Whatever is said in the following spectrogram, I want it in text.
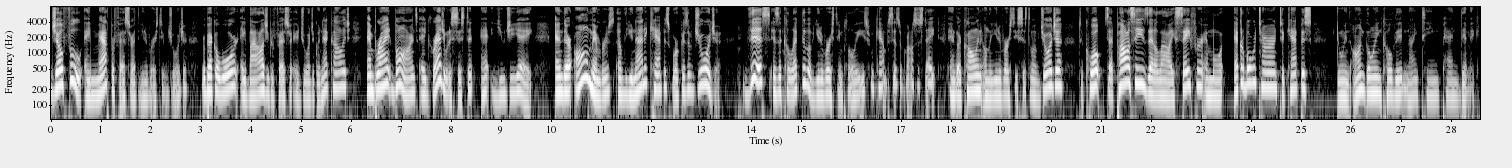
Joe Fu, a math professor at the University of Georgia, Rebecca Ward, a biology professor at Georgia Gwinnett College, and Bryant Barnes, a graduate assistant at UGA. And they're all members of the United Campus Workers of Georgia. This is a collective of university employees from campuses across the state, and they're calling on the University System of Georgia to, quote, set policies that allow a safer and more equitable return to campus during the ongoing COVID 19 pandemic.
